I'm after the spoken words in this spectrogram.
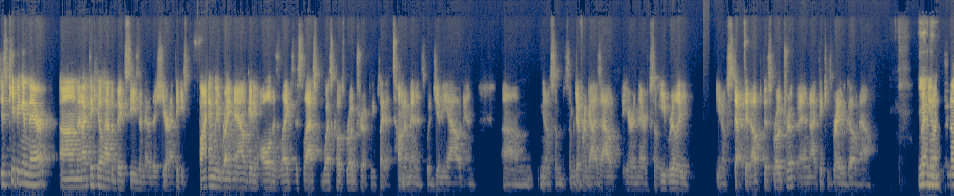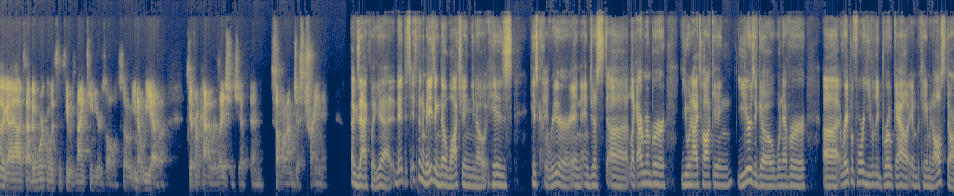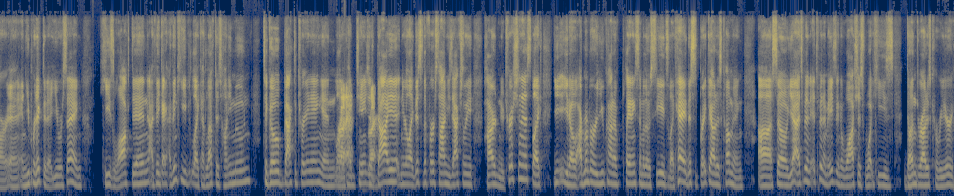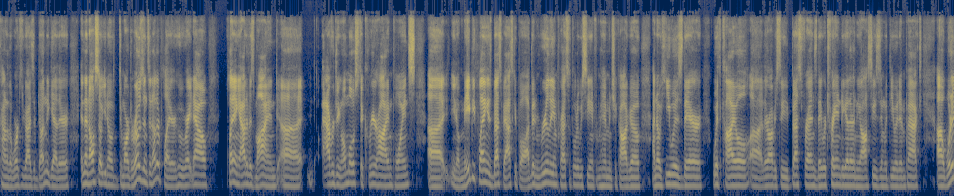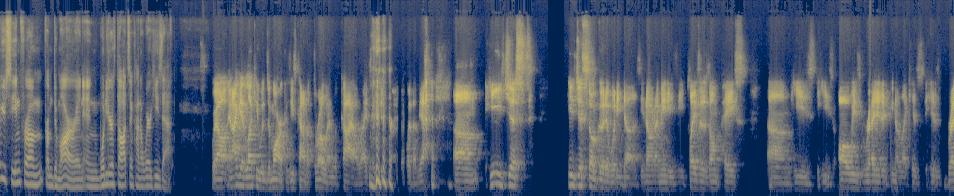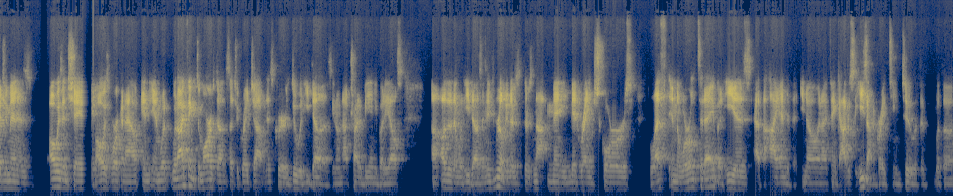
just keeping him there. Um, and I think he'll have a big season there this year. And I think he's finally right now getting all of his legs. This last West Coast road trip, we played a ton of minutes with Jimmy out and um, you know some some different guys out here and there. So he really you know stepped it up this road trip, and I think he's ready to go now. Yeah, but, you no. know another guy, Alex, I've been working with since he was 19 years old. So you know we have a different kind of relationship than someone I'm just training. Exactly. Yeah, it's, it's been amazing though watching you know his his career and and just uh like I remember you and I talking years ago whenever uh right before he really broke out and became an all-star and, and you predicted it you were saying he's locked in. I think I think he like had left his honeymoon to go back to training and like right, had changed right. his diet. And you're like, this is the first time he's actually hired a nutritionist. Like you, you know, I remember you kind of planting some of those seeds, like, hey, this breakout is coming. Uh, so yeah, it's been it's been amazing to watch just what he's done throughout his career and kind of the work you guys have done together. And then also, you know, DeMar DeRozan's another player who right now playing out of his mind, uh, averaging almost a career high in points. Uh, you know, maybe playing his best basketball. I've been really impressed with what we've seen from him in Chicago. I know he was there with Kyle. Uh, they're obviously best friends. They were training together in the offseason with you at Impact. Uh, what have you seen from from Demar, and and what are your thoughts on kind of where he's at? Well, and I get lucky with Demar because he's kind of a throw-in with Kyle, right? So with him, yeah. Um, he's just he's just so good at what he does. You know what I mean? He, he plays at his own pace. Um, he's he's always ready to you know like his his regimen is always in shape, always working out. And and what what I think Demar's done such a great job in his career is do what he does. You know, not try to be anybody else uh, other than what he does. And he's really there's there's not many mid range scorers left in the world today, but he is at the high end of it. You know, and I think obviously he's on a great team too with a with a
